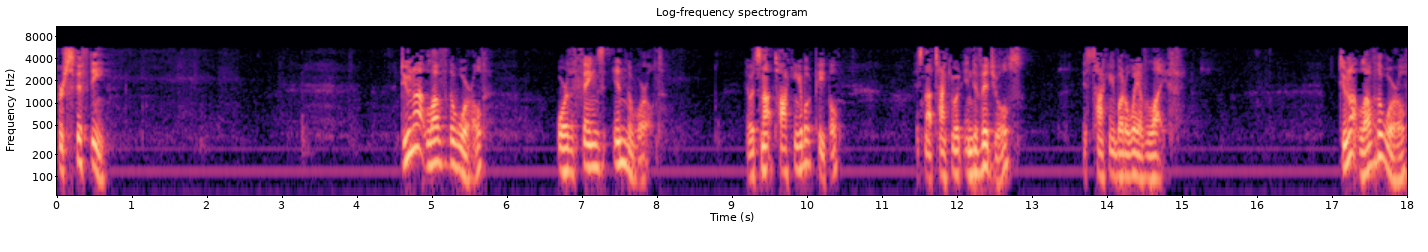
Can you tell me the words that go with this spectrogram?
Verse 15. Do not love the world or the things in the world. Now, it's not talking about people. It's not talking about individuals. It's talking about a way of life. Do not love the world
